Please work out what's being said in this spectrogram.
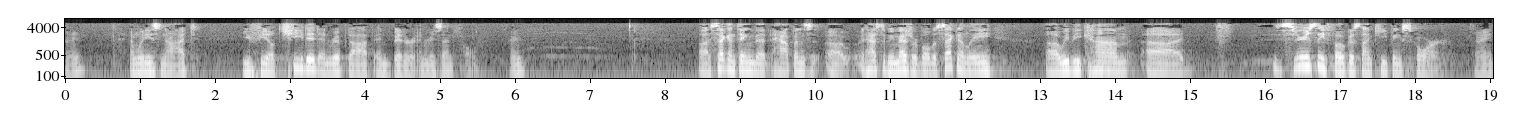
Right? And when He's not, you feel cheated and ripped off and bitter and resentful. Uh, second thing that happens, uh, it has to be measurable, but secondly, uh, we become uh, seriously focused on keeping score. Right?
